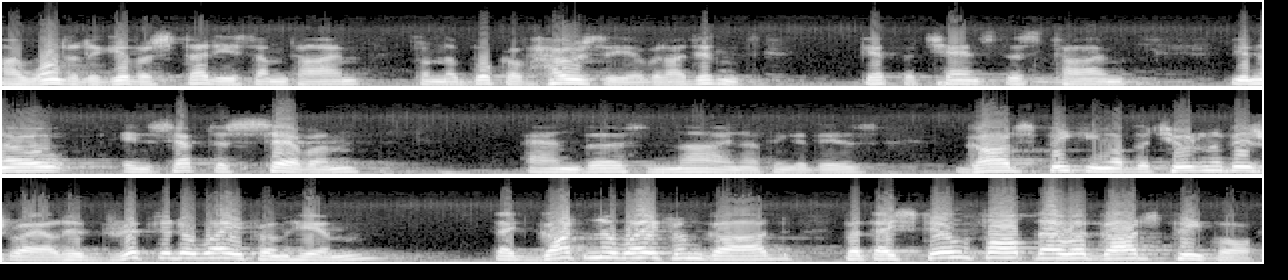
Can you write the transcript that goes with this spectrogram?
I wanted to give a study sometime from the book of Hosea, but I didn't get the chance this time. You know, in chapter 7 and verse 9, I think it is, God speaking of the children of Israel who drifted away from Him, they'd gotten away from God, but they still thought they were God's people.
